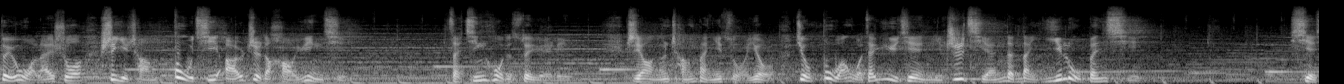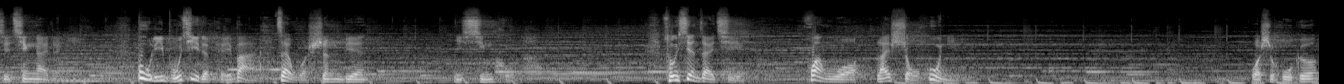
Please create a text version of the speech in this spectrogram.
对于我来说是一场不期而至的好运气。在今后的岁月里，只要能常伴你左右，就不枉我在遇见你之前的那一路奔袭。谢谢，亲爱的你，不离不弃的陪伴在我身边，你辛苦了。从现在起，换我来守护你。我是胡歌。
